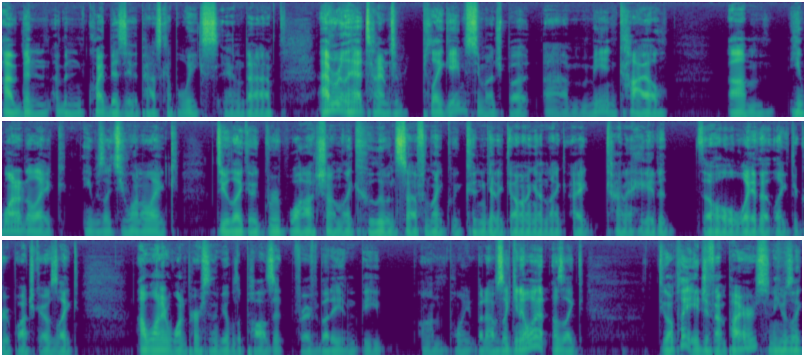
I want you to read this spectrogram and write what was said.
I've been I've been quite busy the past couple weeks, and uh, I haven't really had time to play games too much. But um, me and Kyle, um, he wanted to like he was like, "Do you want to like do like a group watch on like Hulu and stuff?" And like we couldn't get it going, and like I kind of hated the whole way that like the group watch goes. Like I wanted one person to be able to pause it for everybody and be on point. But I was like, you know what? I was like do you want to play Age of Empires? And he was like,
